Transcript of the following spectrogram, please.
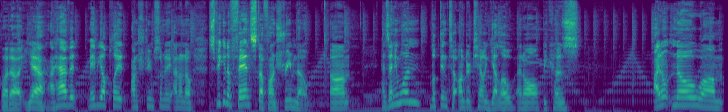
But uh, yeah, I have it. Maybe I'll play it on stream someday. I don't know. Speaking of fan stuff on stream, though, um, has anyone looked into Undertale Yellow at all? Because I don't know. Um,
